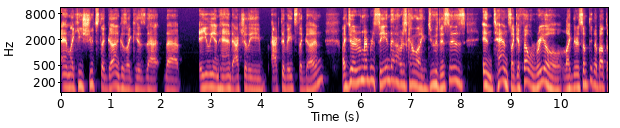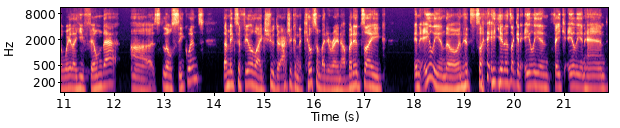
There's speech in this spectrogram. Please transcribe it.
and like he shoots the gun because like his that that alien hand actually activates the gun like do i remember seeing that? I was just kind of like dude this is intense. Like it felt real. Like there's something about the way that he filmed that uh little sequence that makes it feel like shoot they're actually gonna kill somebody right now. But it's like an alien though and it's like you know it's like an alien fake alien hand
